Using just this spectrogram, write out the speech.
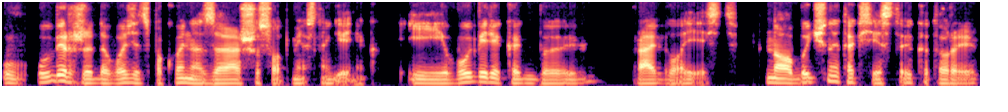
Uber же довозит спокойно за 600 местных денег. И в Uber как бы правило есть. Но обычные таксисты, которые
